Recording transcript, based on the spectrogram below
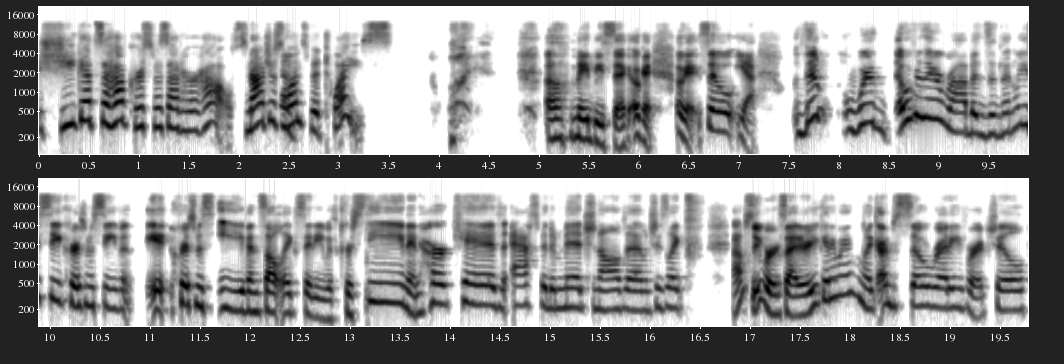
She gets to have Christmas at her house, not just Yeah. once, but twice. Oh, made me sick. Okay. Okay. So yeah. Then we're over there, Robyn's, and then we see Christmas Eve it, Christmas Eve in Salt Lake City with Christine and her kids, Aspen and Mitch and all of them. And she's like, I'm super excited. Are you kidding me? Like, I'm so ready for a chill,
